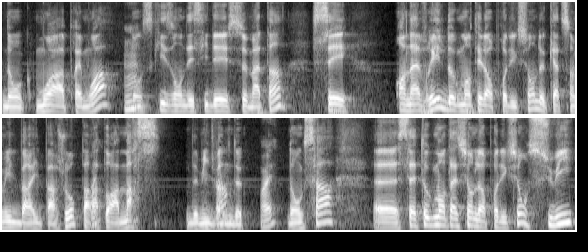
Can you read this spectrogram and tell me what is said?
donc mois après mois. Mmh. Donc ce qu'ils ont décidé ce matin, c'est en avril d'augmenter leur production de 400 000 barils par jour par Ouais. rapport à mars 2022. Ouais. Donc ça, euh, cette augmentation de leur production suit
